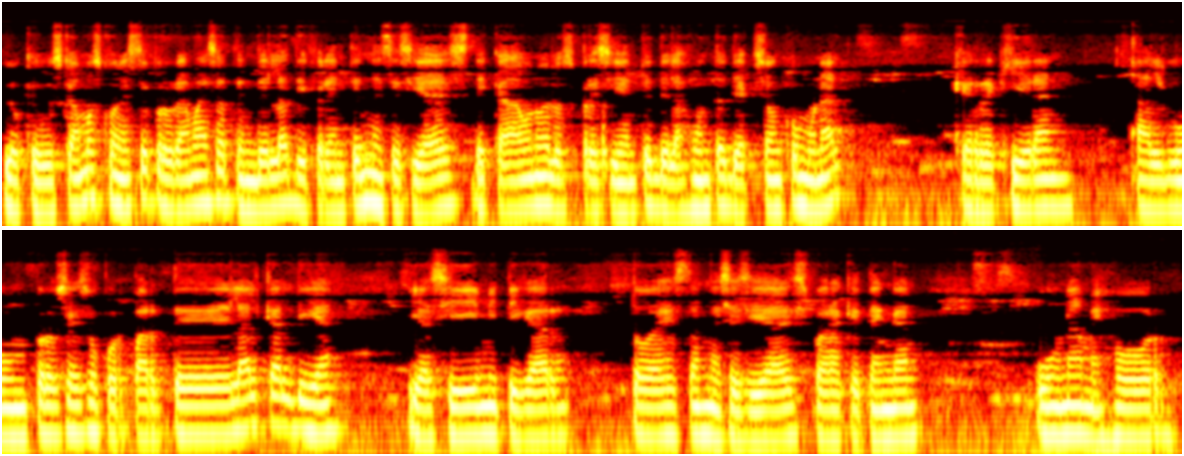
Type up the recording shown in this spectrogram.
Lo que buscamos con este programa es atender las diferentes necesidades de cada uno de los presidentes de las juntas de acción comunal que requieran algún proceso por parte de la alcaldía y así mitigar todas estas necesidades para que tengan una mejor,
